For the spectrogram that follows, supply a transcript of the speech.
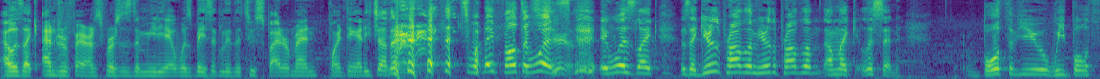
I was like Andrew Ference versus the media It was basically the two Spider Men pointing at each other. That's what I felt it was. true. It was like it was like you're the problem, you're the problem. I'm like, listen. Both of you, we both,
